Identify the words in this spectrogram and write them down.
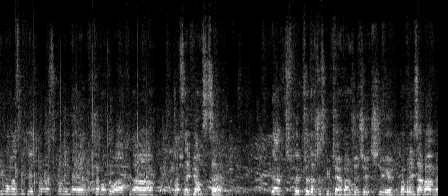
miło Was widzieć po raz kolejny w Czemotułach na nocnej piątce. Ja przede wszystkim chciałem Wam życzyć e, dobrej zabawy,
